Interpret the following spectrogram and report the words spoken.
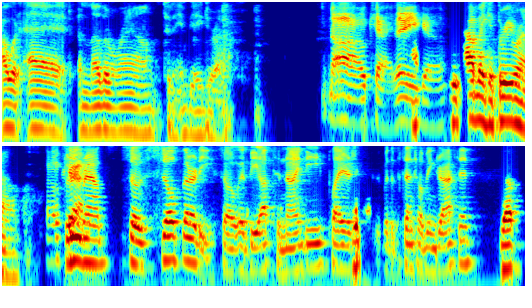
I would add another round to the NBA draft. Ah, okay. There you go. I'll make it three rounds. Okay. Three rounds, so still 30. So it'd be up to 90 players with the potential of being drafted. Yep.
